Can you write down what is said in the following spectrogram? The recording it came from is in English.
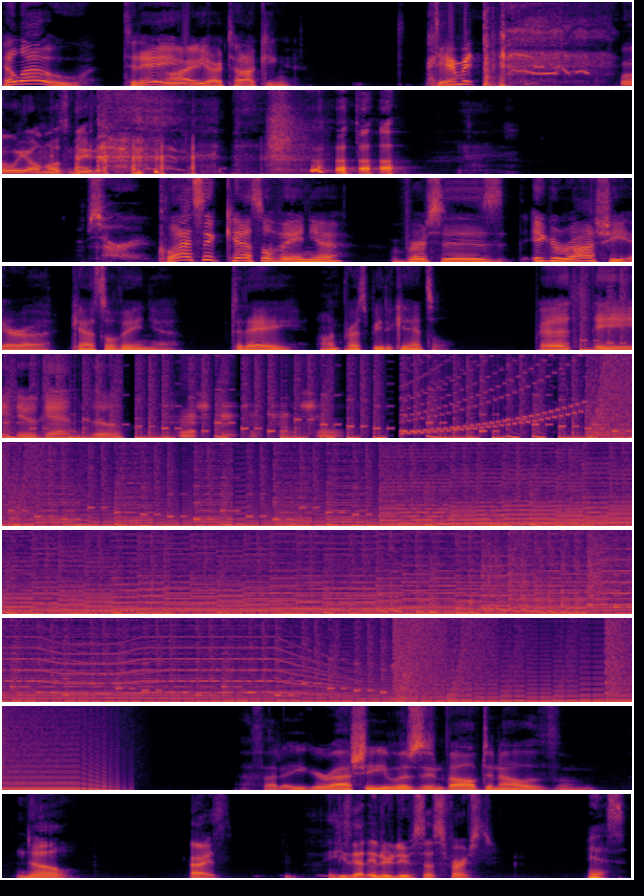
Hello. Today Hi. we are talking. Damn it! Well, we almost made it. I'm sorry. Classic Castlevania versus Igarashi era Castlevania. Today on Press B to Cancel. Press B to Cancel. Thought Igarashi was involved in all of them. No. All right. He's got to introduce us first. Yes.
